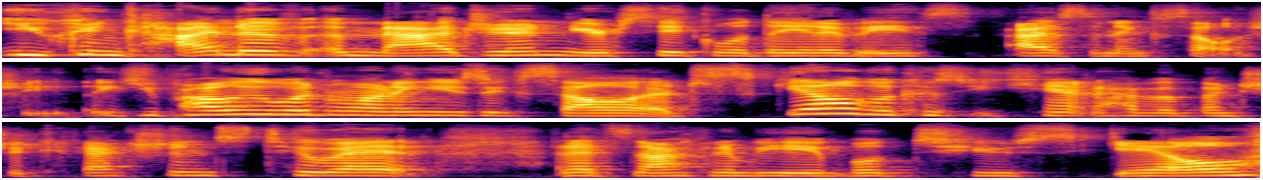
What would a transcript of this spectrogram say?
you can kind of imagine your SQL database as an Excel sheet. Like you probably wouldn't want to use Excel at scale because you can't have a bunch of connections to it, and it's not going to be able to scale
